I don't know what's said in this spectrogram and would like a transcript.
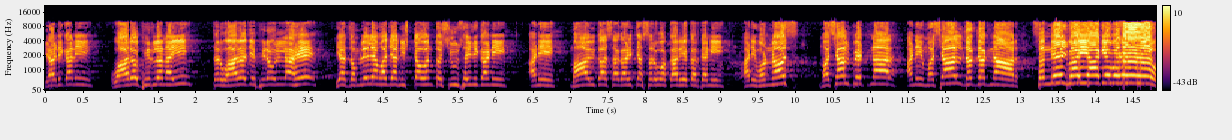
या ठिकाणी वारं फिरलं नाही तर वारं जे फिरवलेलं आहे या जमलेल्या माझ्या निष्ठावंत शिवसैनिकांनी आणि महाविकास आघाडीच्या सर्व कार्यकर्त्यांनी आणि म्हणूनच मशाल पेटणार आणि मशाल धगधगणार. संदेश भाई आगे बढो!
